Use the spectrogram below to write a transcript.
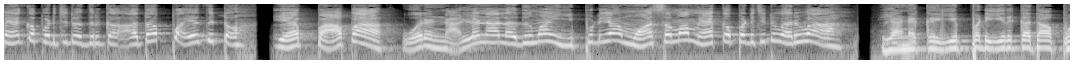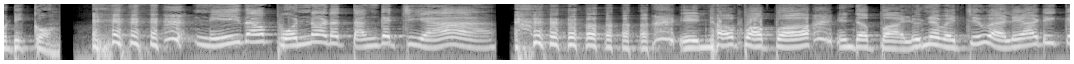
மேக்கப் அடிச்சிட்டு வந்திருக்கா அதான் பயந்துட்டோம் ஏ பாப்பா ஒரு நல்ல நாள் அதுமா இப்படியா மோசமா மேக்கப் அடிச்சிட்டு வருவா? எனக்கு இப்படி இருக்கதா பிடிக்கும். நீதான் பொண்ணோட தங்கச்சியா? என்ன பாப்பா இந்த பலூனை வச்சு விளையாடிக்க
